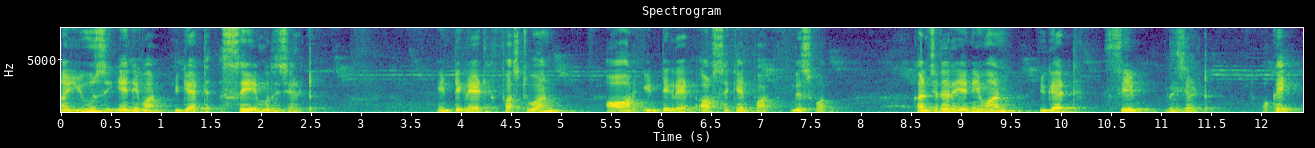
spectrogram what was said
now use any one you get same result. Integrate first one or integrate or second part this one. Consider any one you get same result. Okay?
